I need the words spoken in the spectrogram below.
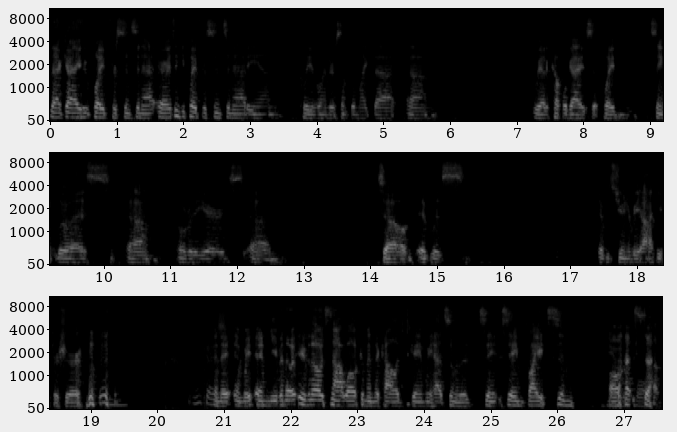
that guy who played for Cincinnati, or I think he played for Cincinnati and Cleveland or something like that. Um, we had a couple guys that played in St. Louis um, over the years. Um, so it was it was junior B hockey for sure. okay. And they and we and even though even though it's not welcome in the college game, we had some of the same same fights and Beautiful. all that stuff.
